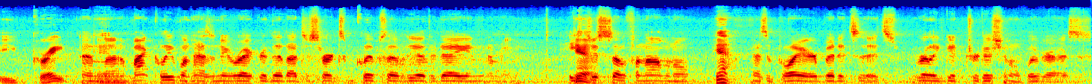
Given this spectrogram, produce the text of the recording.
be great. And uh, Mike Cleveland has a new record that I just heard some clips of the other day, and I mean, he's Yeah. just so phenomenal yeah. as a player. But it's it's really good traditional bluegrass.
